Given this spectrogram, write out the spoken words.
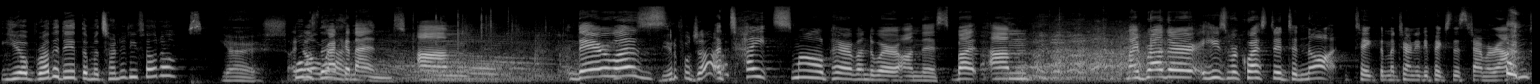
Your brother did the maternity photos? Yes. I What was don't recommend. Um, there was Beautiful job. a tight, small pair of underwear on this, but um, my brother, he's requested to not take the maternity pics this time around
